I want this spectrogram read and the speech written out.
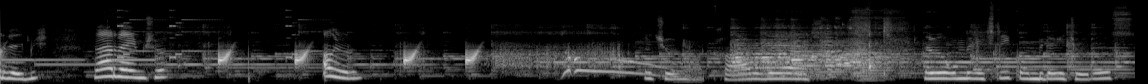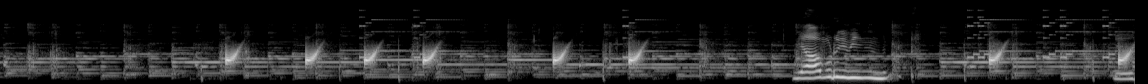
Neredeymiş? Neredeymiş o? Alıyorum. Geçiyorum kardeş. Level 10'da geçtik. 11'e geçiyoruz. Yağmur gibi indim. Du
